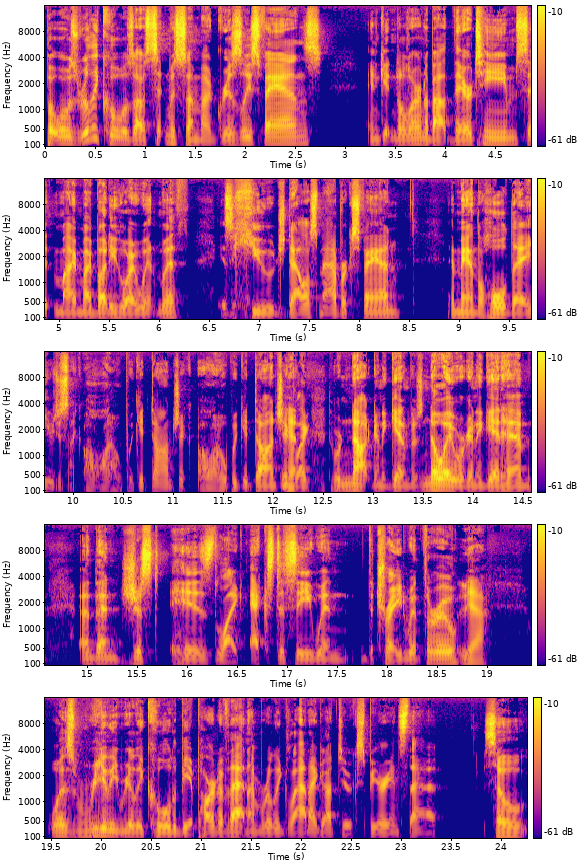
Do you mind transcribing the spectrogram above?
But what was really cool was I was sitting with some uh, Grizzlies fans and getting to learn about their team. Sit, my my buddy who I went with is a huge Dallas Mavericks fan. And man, the whole day he was just like, "Oh, I hope we get Doncic. Oh, I hope we get Doncic. Yeah. Like, we're not gonna get him. There's no way we're gonna get him." And then just his like ecstasy when the trade went through Yeah. was really really cool to be a part of that and i'm really glad i got to experience that So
